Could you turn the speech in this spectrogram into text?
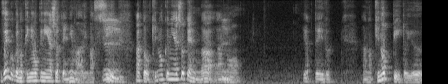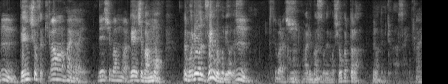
全国の紀ノ国屋書店にもありますし、うんあと、紀ノ国屋書店が、あの、やっている、あの、キノッピーといんう電子書籍、ああ、はいはい。電子版もある。電子版も、で無料、全部無料です。うん。素晴らしい。うんありますので、もしよかったら読んでみてください。はい。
